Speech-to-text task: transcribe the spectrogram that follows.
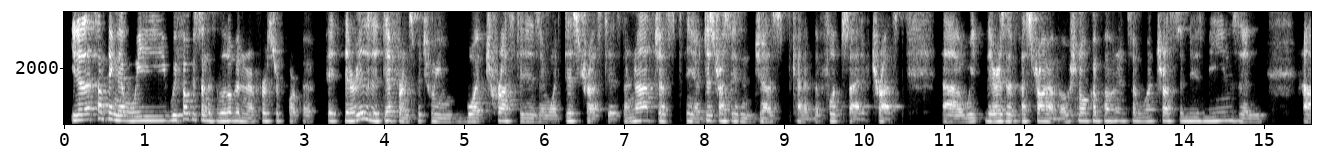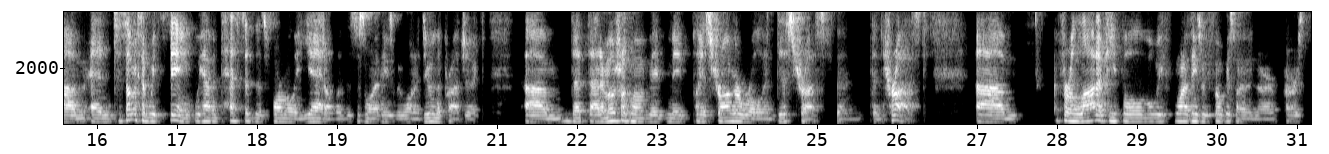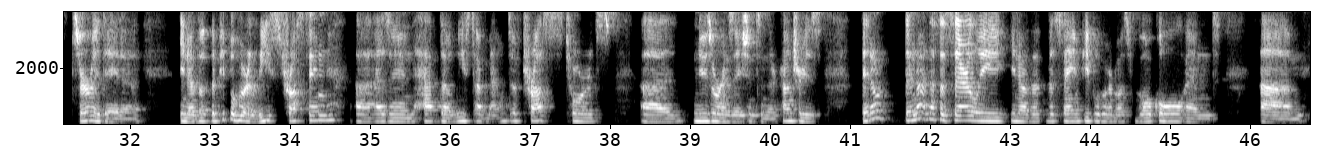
You know, that's something that we we focused on this a little bit in our first report, but it, there is a difference between what trust is and what distrust is. They're not just you know, distrust isn't just kind of the flip side of trust. Uh, we, there is a, a, strong emotional component to what trusted news means, and um, and to some extent, we think we haven't tested this formally yet, although this is one of the things we want to do in the project. Um, that that emotional component may, may, play a stronger role in distrust than than trust. Um, for a lot of people, what we one of the things we focus on in our, our survey data, you know, the, the people who are least trusting, uh, as in have the least amount of trust towards uh, news organizations in their countries, they don't they're not necessarily you know the, the same people who are most vocal and um,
